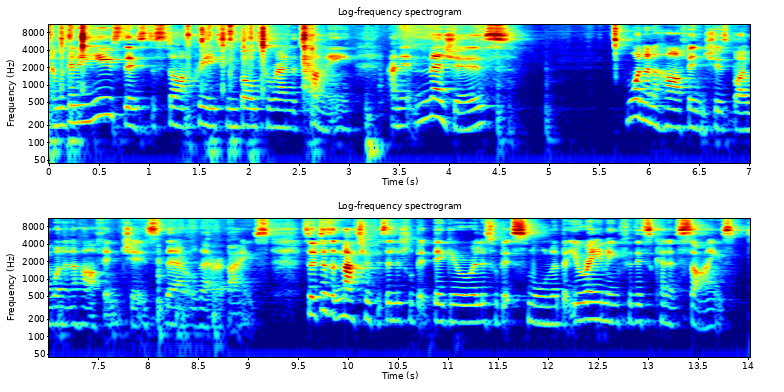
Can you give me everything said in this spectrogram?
and we're going to use this to start creating bulk around the tummy and it measures one and a half inches by one and a half inches there or thereabouts. So it doesn't matter if it's a little bit bigger or a little bit smaller, but you're aiming for this kind of size.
